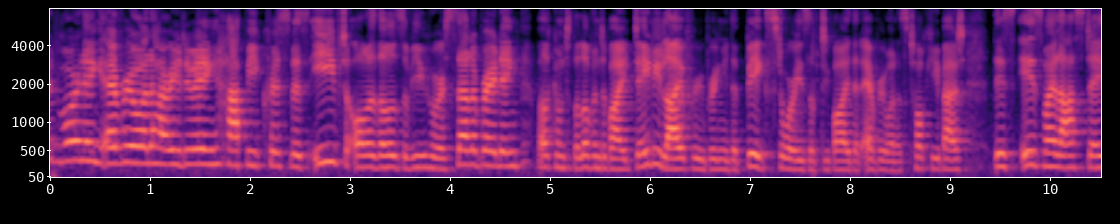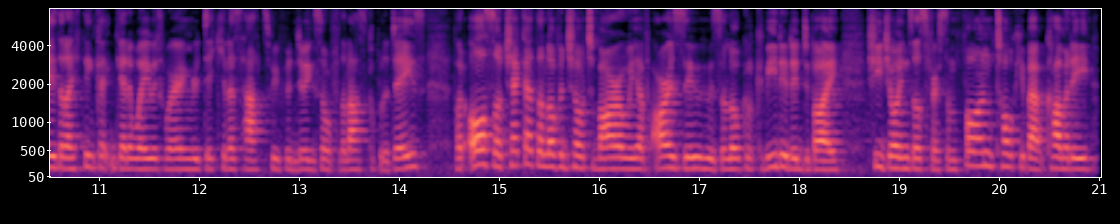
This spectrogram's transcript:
Good morning, everyone. How are you doing? Happy Christmas Eve to all of those of you who are celebrating. Welcome to the Lovin Dubai Daily Live, where we bring you the big stories of Dubai that everyone is talking about. This is my last day that I think I can get away with wearing ridiculous hats. We've been doing so for the last couple of days. But also, check out the Lovin Show tomorrow. We have Arzu, who's a local comedian in Dubai. She joins us for some fun, talking about comedy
